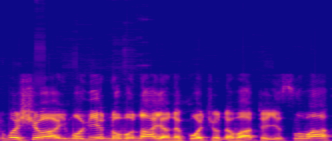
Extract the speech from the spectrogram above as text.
тому що ймовірно вона, я не хочу давати її слова,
